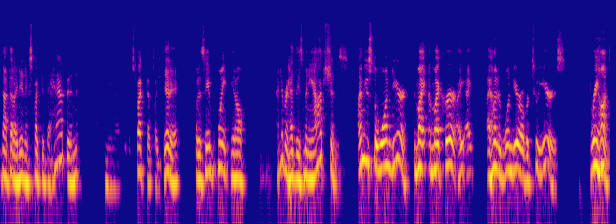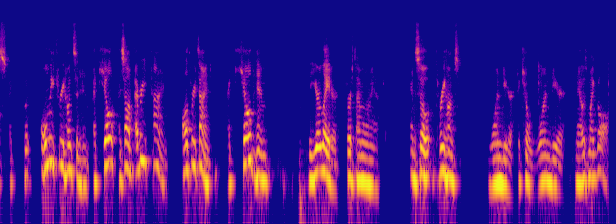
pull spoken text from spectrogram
not that I didn't expect it to happen. I mean, I would expect that's why I did it. But at the same point, you know, I never had these many options. I'm used to one deer in my in my career. I I, I hunted one deer over two years, three hunts. I put only three hunts in him. I killed. I saw him every time, all three times. I killed him the year later, first time I went after. And so three hunts, one deer to kill one deer. And that was my goal.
